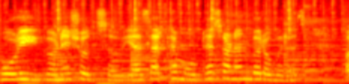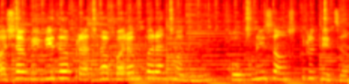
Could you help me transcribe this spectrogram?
होळी गणेशोत्सव यासारख्या मोठ्या सणांबरोबरच अशा विविध प्रथा परंपरांमधून कोकणी संस्कृतीचं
